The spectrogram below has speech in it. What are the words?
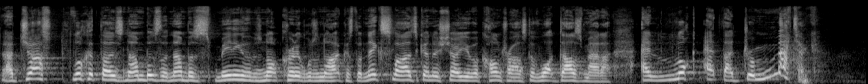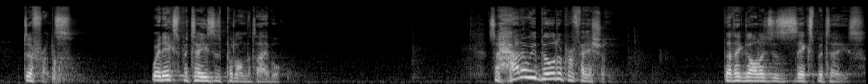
Now, just look at those numbers. The numbers, meaning of them is not critical tonight because the next slide is going to show you a contrast of what does matter. And look at the dramatic difference when expertise is put on the table. So, how do we build a profession that acknowledges its expertise?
